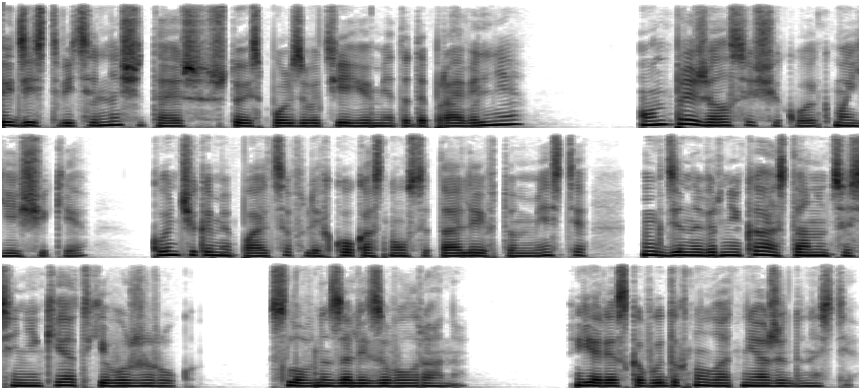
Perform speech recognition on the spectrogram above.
«Ты действительно считаешь, что использовать ее методы правильнее?» Он прижался щекой к моей щеке, кончиками пальцев легко коснулся талии в том месте, где наверняка останутся синяки от его же рук словно зализывал раны. Я резко выдохнула от неожиданности.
